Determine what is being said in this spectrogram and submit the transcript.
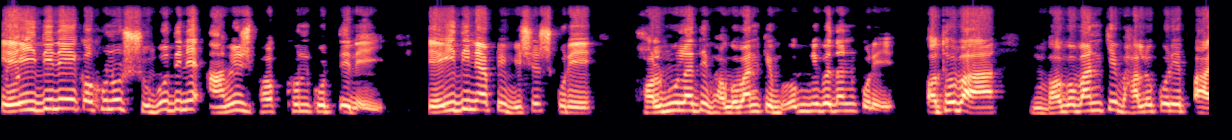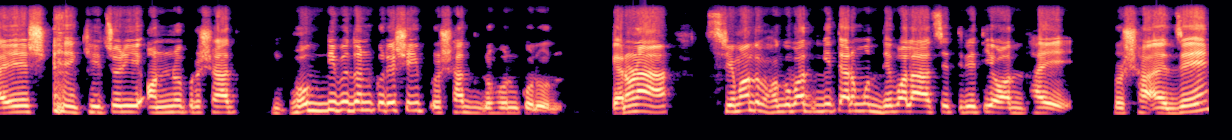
এই দিনে কখনো শুভ দিনে আমিষ ভক্ষণ করতে নেই। এই দিনে আপনি বিশেষ করে ফলমূল আদি ভগবানকে ভোগ নিবেদন করে অথবা ভগবানকে ভালো করে পায়েস, খিচুড়ি, অন্নপ্রসাদ ভোগ নিবেদন করে সেই প্রসাদ গ্রহণ করুন। কেননা, শ্রীমদ ভগবত গীতার মধ্যে বলা আছে তৃতীয় অধ্যায়ে যে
